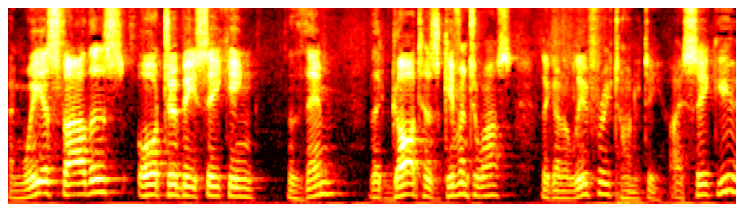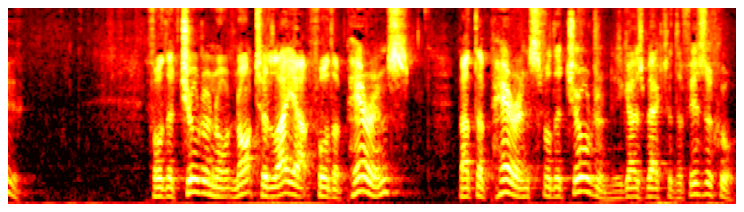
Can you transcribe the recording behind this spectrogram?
and we as fathers ought to be seeking them that God has given to us they're going to live for eternity I seek you for the children ought not to lay up for the parents but the parents for the children. He goes back to the physical.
